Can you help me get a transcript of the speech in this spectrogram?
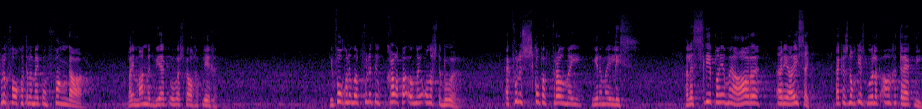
Vroeg vanoggend hulle my kom vang daar by 'n man met wie ek oorspel gepleeg het. Die volgende oomblik voel dit hoe klappe ou my onderste bo. Ek voel 'n skop 'n vrou my hier in my lies. Hulle sleep my in my hare uit die huis uit. Ek is nog nie eens behoorlik aangetrek nie.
